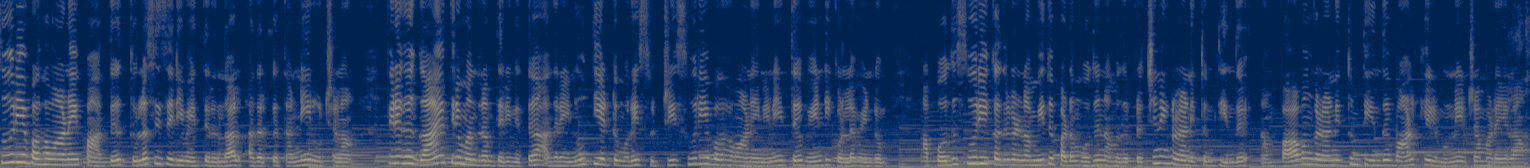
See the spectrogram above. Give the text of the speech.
சூரிய பகவானை பார்த்து துளசி செடி வைத்திருந்தால் அதற்கு தண்ணீர் ஊற்றலாம். பிறகு காயத்ரி மந்திரம் தெரிவித்து அதனை நூத்தி எட்டு முறை சுற்றி சூரிய பகவானை நினைத்து வேண்டிக் கொள்ள வேண்டும். அப்போது சூரிய கதிர்கள் நம் மீது படும்போது நமது பிரச்சனைகள் அனைத்தும் தீர்ந்து நம் பாவங்கள் அனைத்தும் தீர்ந்து வாழ்க்கையில் முன்னேற்றம் அடையலாம்.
